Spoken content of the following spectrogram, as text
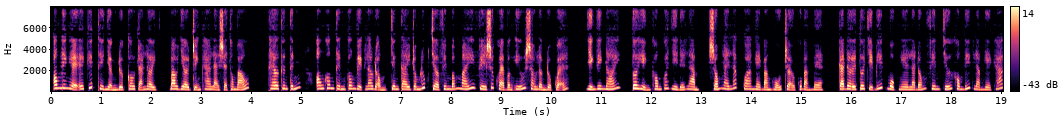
Ông liên hệ ekip thì nhận được câu trả lời, bao giờ triển khai lại sẽ thông báo. Theo Thương Tính, ông không tìm công việc lao động chân tay trong lúc chờ phim bấm máy vì sức khỏe vẫn yếu sau lần đột quẻ. Diễn viên nói, tôi hiện không có gì để làm, sống lay lắc qua ngày bằng hỗ trợ của bạn bè. Cả đời tôi chỉ biết một nghề là đóng phim chứ không biết làm nghề khác.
